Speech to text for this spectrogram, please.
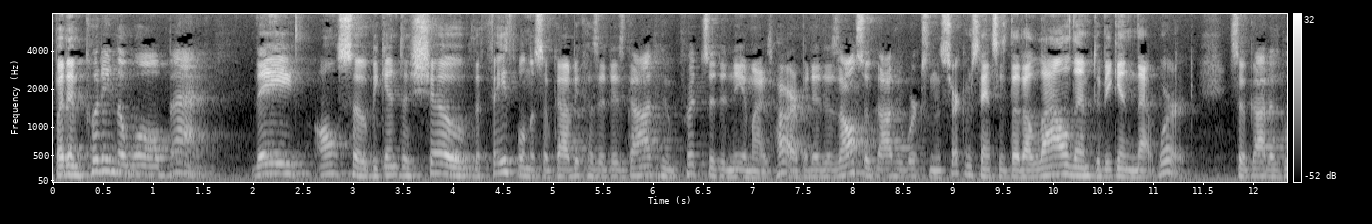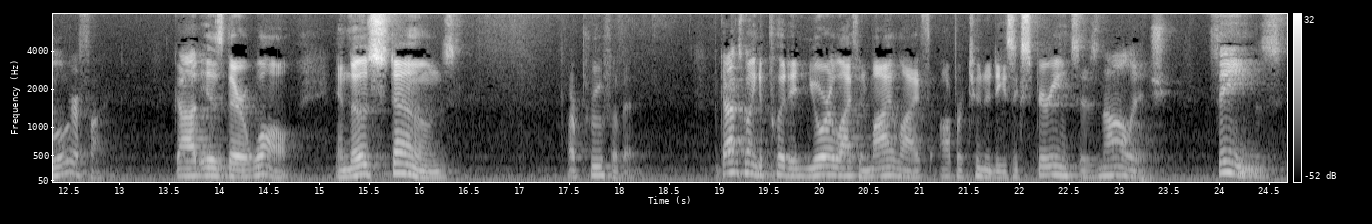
But in putting the wall back, they also begin to show the faithfulness of God because it is God who puts it in Nehemiah's heart, but it is also God who works in the circumstances that allow them to begin that work. So God is glorified. God is their wall. And those stones are proof of it. God's going to put in your life and my life opportunities, experiences, knowledge, things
